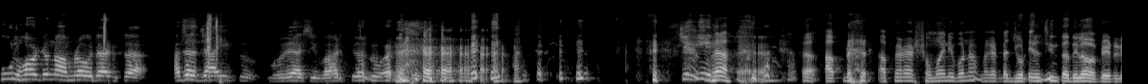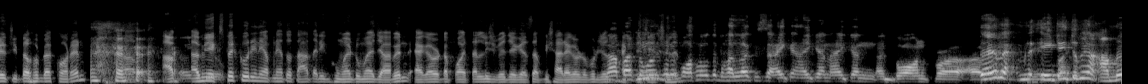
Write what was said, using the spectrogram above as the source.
কুল হওয়ার জন্য আমরা ওটা একটা আচ্ছা যাই একটু ঘুরে আসি ভার্চুয়াল ইন আপনার আপনার সময় নিব না। আপনাকে একটা জটিল চিন্তা দিলাম। আপনি এটা নিয়ে চিন্তা ভাবনা করেন। আমি এক্সপেক্ট করিনি আপনি এত তাড়াতাড়ি ঘুমায় টুমায় যাবেন। এগারোটা পঁয়তাল্লিশ বেজে গেছে আপনি সাড়ে এগারোটা পর্যন্ত কথা বলতে ভালো লাগতেছে। I can I can I can go on for মানে এইটাই তো ভাই আমরা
